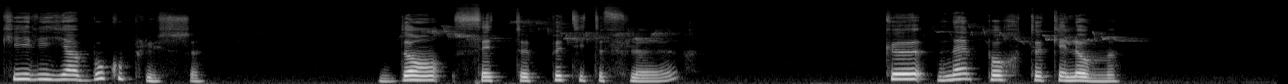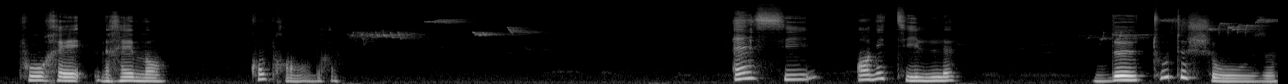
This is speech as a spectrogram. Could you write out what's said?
qu'il y a beaucoup plus dans cette petite fleur que n'importe quel homme pourrait vraiment comprendre. Ainsi en est-il de toutes choses?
